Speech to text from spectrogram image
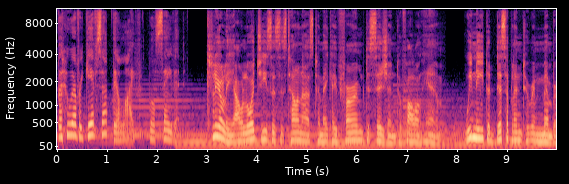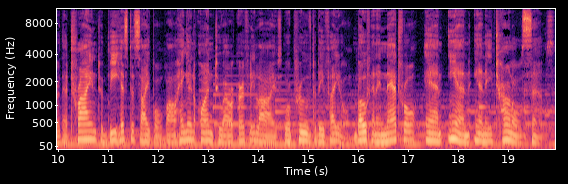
but whoever gives up their life will save it. Clearly, our Lord Jesus is telling us to make a firm decision to follow Him. We need the discipline to remember that trying to be His disciple while hanging on to our earthly lives will prove to be fatal, both in a natural and in an eternal sense.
